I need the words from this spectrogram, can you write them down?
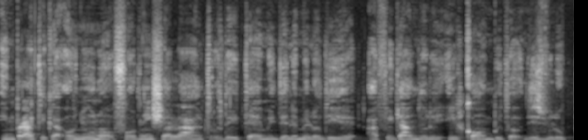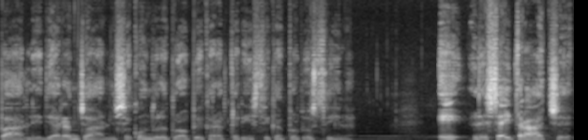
In pratica ognuno fornisce all'altro dei temi, delle melodie, affidandogli il compito di svilupparli, di arrangiarli secondo le proprie caratteristiche e il proprio stile. E le sei tracce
